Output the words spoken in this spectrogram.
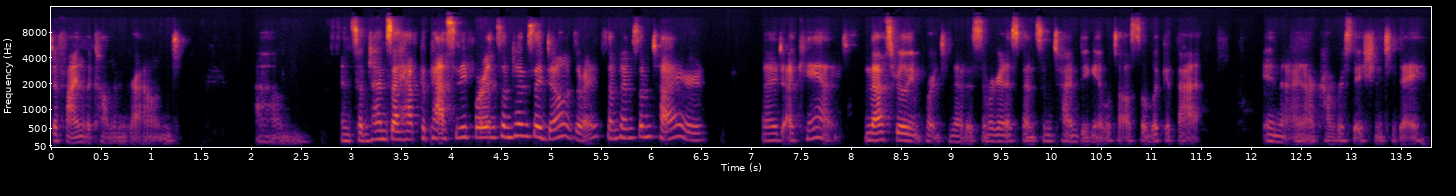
to find the common ground. Um, and sometimes I have capacity for it, and sometimes I don't. Right? Sometimes I'm tired I, I can't. And that's really important to notice. And we're going to spend some time being able to also look at that in, in our conversation today.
